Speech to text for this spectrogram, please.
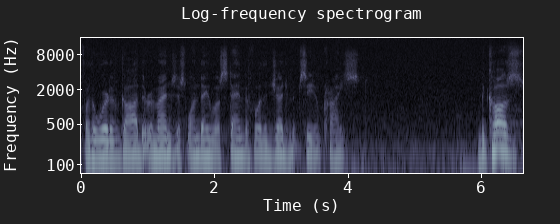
for the word of God that reminds us one day we'll stand before the judgment seat of Christ. Because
